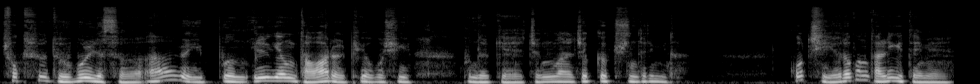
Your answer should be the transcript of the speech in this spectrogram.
촉수 두 벌려서 아주 이쁜 일경 다화를 피워보시 분들께 정말 적극 추천드립니다. 꽃이 여러 방 달리기 때문에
